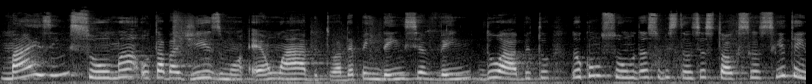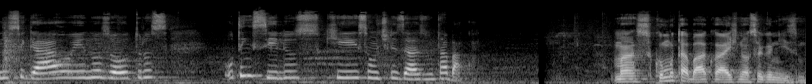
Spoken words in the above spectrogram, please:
Mas, em suma, o tabagismo é um hábito. A dependência vem do hábito do consumo das substâncias tóxicas que tem no cigarro e nos outros utensílios que são utilizados no tabaco. Mas como o tabaco age no nosso organismo,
